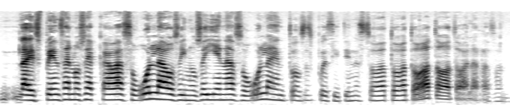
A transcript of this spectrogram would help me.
la despensa no se acaba sola, o sea, y no se llena sola, entonces pues sí tienes toda, toda, toda, toda, toda la razón.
